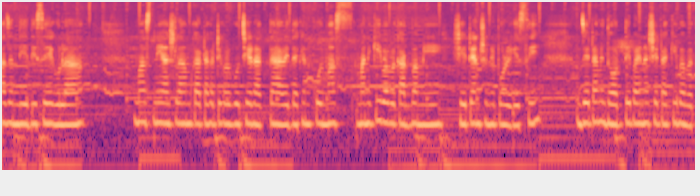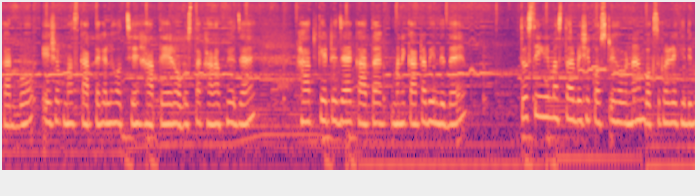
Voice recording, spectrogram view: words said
আজান দিয়ে দিছে এগুলা। মাছ নিয়ে আসলাম, কাটাকাটি করে গুছিয়ে রাখতে। আর এই দেখেন কই মাছ মানে কীভাবে কাটবো আমি সেই টেনশনে পড়ে গেছি। যেটা আমি ধরতে পারি না সেটা কীভাবে কাটবো। এইসব মাছ কাটতে গেলে হচ্ছে হাতের অবস্থা খারাপ হয়ে যায়। হাত কেটে যায়, কাটা মানে কাটা বেঁধে দেয়। তো চিংড়ি মাছ তো আর বেশি কষ্টই হবে না। বক্সে করে রেখে দিব।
